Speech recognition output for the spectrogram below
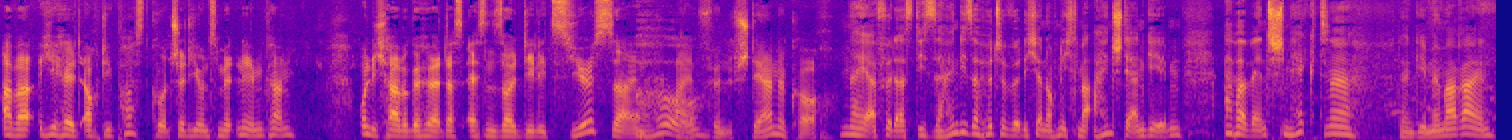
Aber hier hält auch die Postkutsche, die uns mitnehmen kann. Und ich habe gehört, das Essen soll deliziös sein. Oh. Ein Fünf-Sterne-Koch. Naja, für das Design dieser Hütte würde ich ja noch nicht mal einen Stern geben. Aber wenn's schmeckt. Na, dann gehen wir mal rein.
